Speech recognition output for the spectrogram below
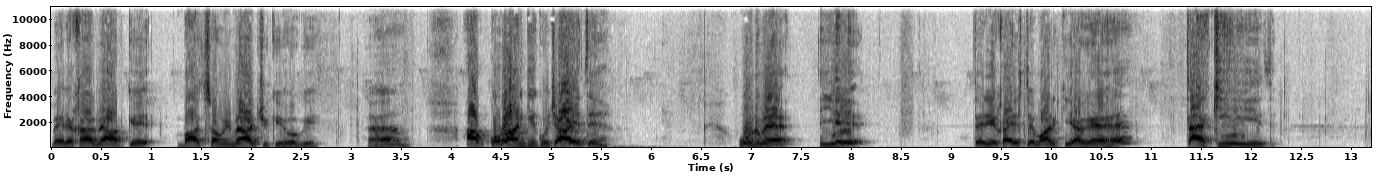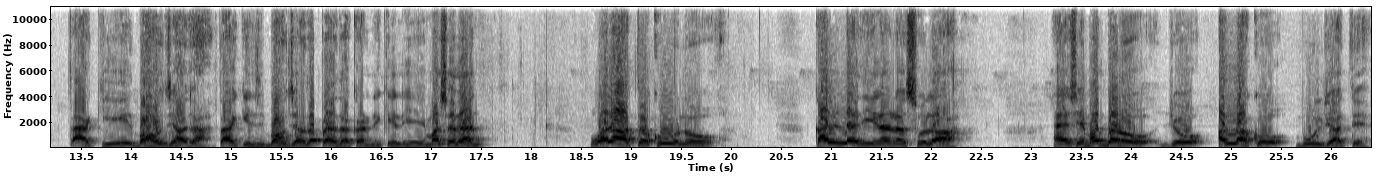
میرے خیال میں آپ کے بات سمجھ میں آ چکی ہوگی ہاں؟ آپ قرآن کی کچھ آیتیں، ان میں یہ طریقہ استعمال کیا گیا ہے، تاکید۔ تاکید بہت زیادہ تاکید جی بہت زیادہ پیدا کرنے کے لیے۔ مثلا، ولا تکونو کل لدین نسلہ ایسے مت بنو جو اللہ کو بھول جاتے ہیں۔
